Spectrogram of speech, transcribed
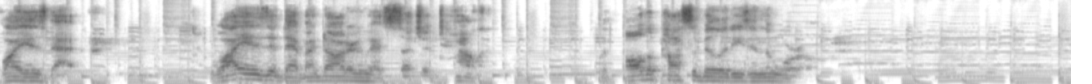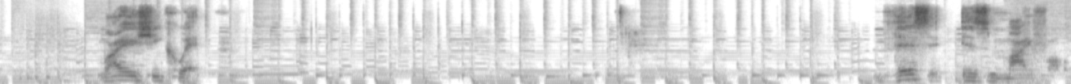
Why is that? Why is it that my daughter, who has such a talent with all the possibilities in the world, why is she quit? This is my fault.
